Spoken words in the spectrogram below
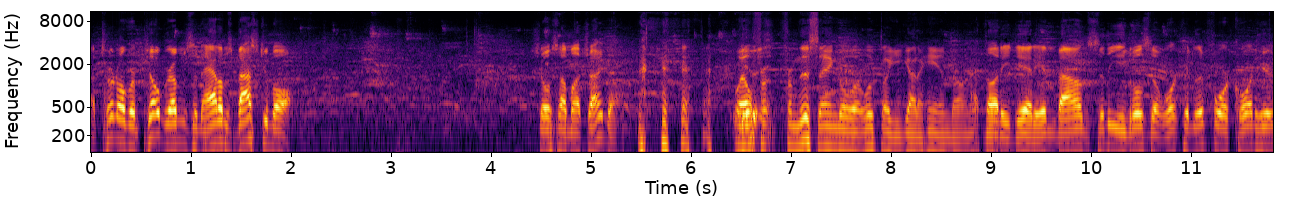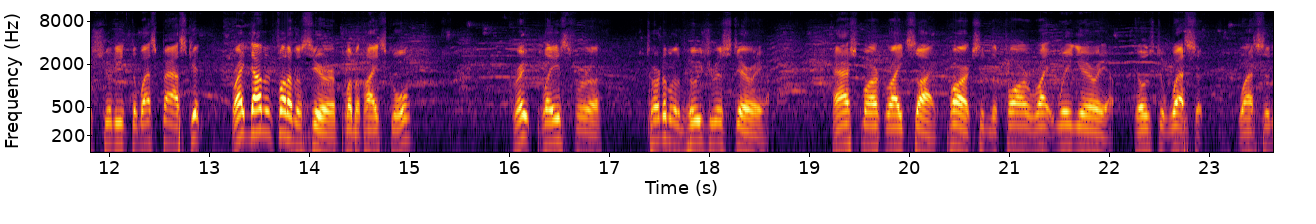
a turnover Pilgrims and Adams basketball. Shows how much I know. Well, from, from this angle, it looked like he got a hand on it. I thought he did. Inbounds to the Eagles. They'll work into the forecourt here, shooting at the west basket. Right down in front of us here at Plymouth High School. Great place for a tournament of Hoosier hysteria. Hash mark right side. Parks in the far right wing area. Goes to Wesson. Wesson,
